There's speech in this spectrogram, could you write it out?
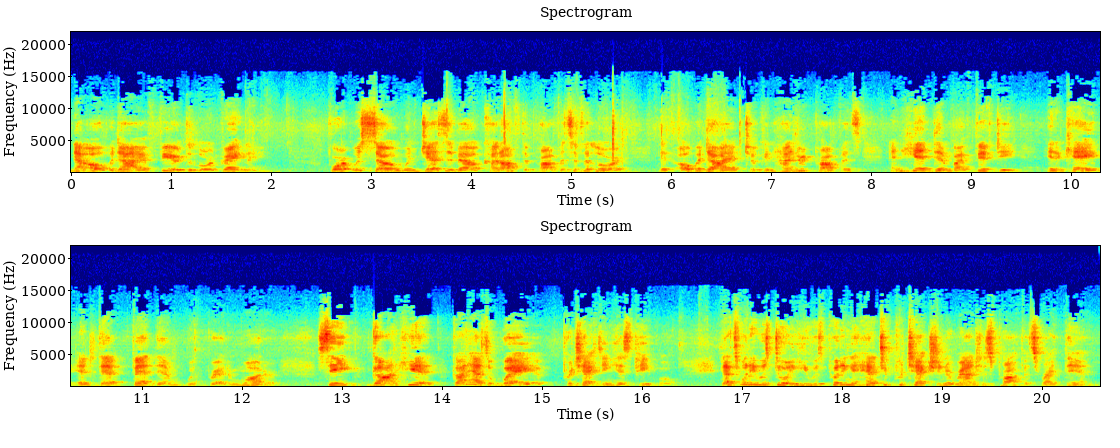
Now Obadiah feared the Lord greatly. For it was so, when Jezebel cut off the prophets of the Lord, that Obadiah took an hundred prophets and hid them by fifty in a cave and fed them with bread and water. See, God hid. God has a way of protecting his people. That's what he was doing. He was putting a hedge of protection around his prophets right then.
